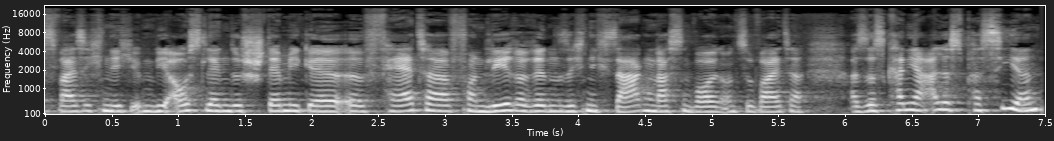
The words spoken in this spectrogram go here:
das weiß ich nicht, irgendwie ausländischstämmige äh, Väter von Lehrerinnen sich nicht sagen lassen wollen und so weiter. Also das kann ja alles passieren,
